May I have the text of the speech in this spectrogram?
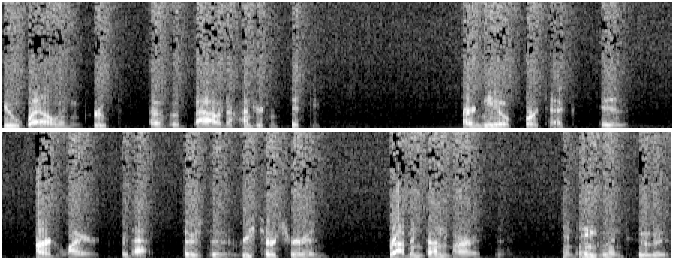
do well in groups of about 150. Our neocortex is hardwired for that. There's a researcher in Robin Dunbar in England who has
